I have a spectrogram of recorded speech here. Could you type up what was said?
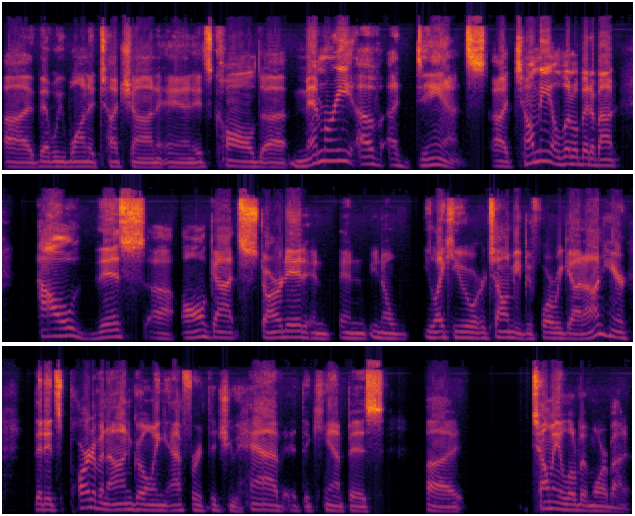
uh, that we want to touch on, and it's called uh, Memory of a Dance. Uh, tell me a little bit about how this all got started and and you know like you were telling me before we got on here that it's part of an ongoing effort that you have at the campus. Uh, tell me a little bit more about it.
